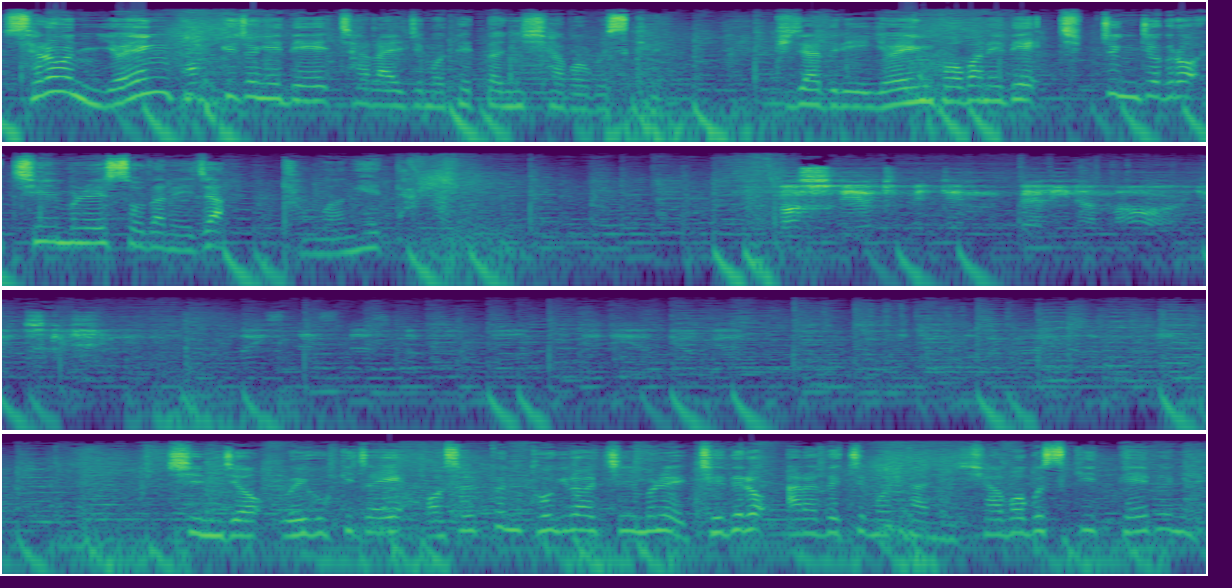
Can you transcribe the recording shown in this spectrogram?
새로운 여행 법 규정에 대해 잘 알지 못했던 샤버브스키는 기자들이 여행 법안에 대해 집중적으로 질문을 쏟아내자 당황했다. Was wird mit dem Berliner Mauer jetzt geschehen? 심지어 외국 기자의 어설픈 독일어 질문을 제대로 알아듣지 못한 샤버브스키 대변인은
